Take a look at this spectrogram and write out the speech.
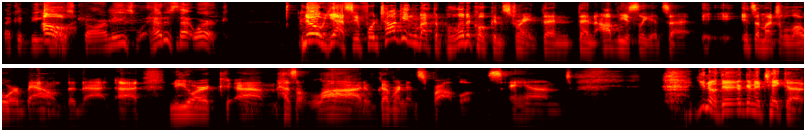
that could beat oh. most armies? How does that work? No, yes. If we're talking about the political constraint, then then obviously it's a it's a much lower bound than that. Uh, New York um, has a lot of governance problems, and you know they're going to take a,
